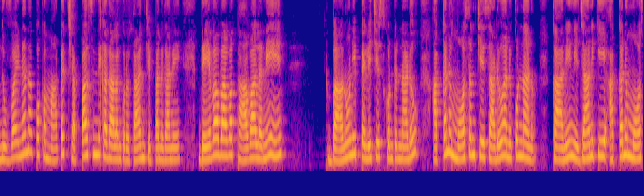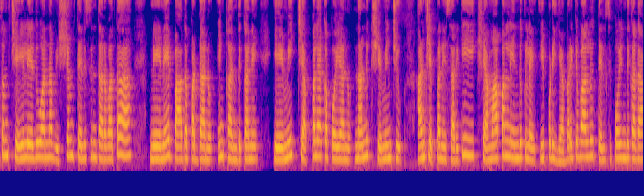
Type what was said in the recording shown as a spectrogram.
నువ్వైనా నాకు ఒక మాట చెప్పాల్సింది కదా అలంకృత అని చెప్పాను కానీ దేవాబావ కావాలని బానుని పెళ్ళి చేసుకుంటున్నాడు అక్కను మోసం చేశాడు అనుకున్నాను. కానీ నిజానికి అక్కను మోసం చేయలేదు అన్న విషయం తెలిసిన తర్వాత నేనే బాధపడ్డాను. ఇంకందుకని ఏమీ చెప్పలేకపోయాను. నన్ను క్షమించు అని చెప్పనేసరికి క్షమాపణలు ఎందుకులే? ఇప్పుడు ఎవరికి వాళ్ళు తెలిసిపోయింది కదా?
